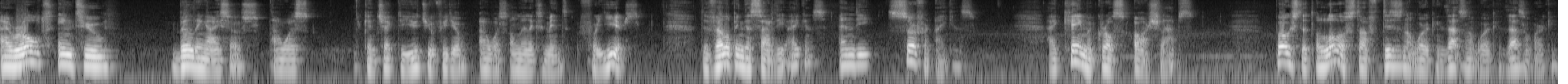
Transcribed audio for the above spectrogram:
I rolled into building ISOs. I was you can check the YouTube video. I was on Linux Mint for years, developing the Sardi icons and the Surfn icons. I came across Arch Labs, posted a lot of stuff. This is not working, that's not working, that's not working.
